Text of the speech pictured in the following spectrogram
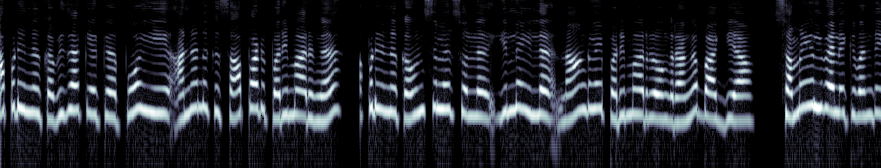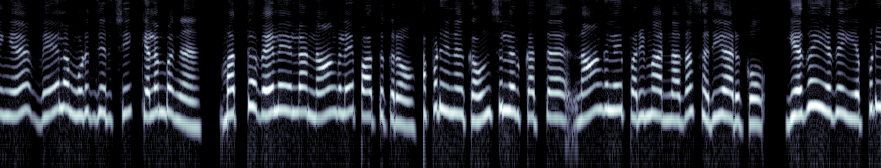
அப்படின்னு கவிதா கேட்க போய் அண்ணனுக்கு சாப்பாடு பரிமாறுங்க. அப்படின்னு கவுன்சிலர் சொல்ல இல்ல இல்ல நாங்களே பரிமாறுறோங்கிறாங்க பாக்யா. சமையல் வேலைக்கு வந்தீங்க வேலை முடிஞ்சிருச்சு கிளம்புங்க. மத்த வேலையெல்லாம் நாங்களே பாத்துக்கிறோம். அப்படின்னு கவுன்சிலர் கத்த நாங்களே பரிமாறினாதான் சரியா இருக்கும். எதை எதை எப்படி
